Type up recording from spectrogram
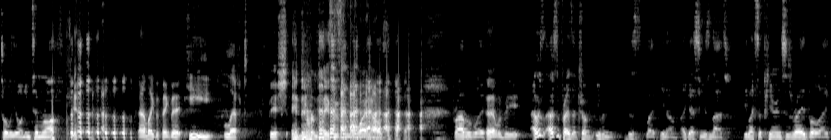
totally owning Tim Roth. I'd like to think that he left fish in different places in the White House. Probably. That would be. I was I was surprised that Trump even this like you know I guess he's not he likes appearances right but like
